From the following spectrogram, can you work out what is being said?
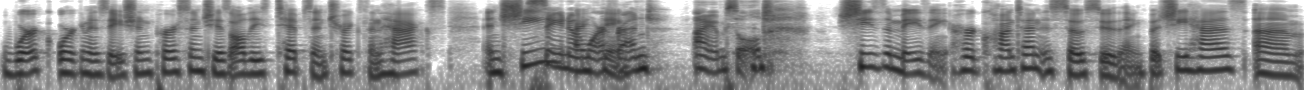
work organization person. She has all these tips and tricks and hacks. And she, Say no I more, think- friend. I am sold. She's amazing. Her content is so soothing, but she has um,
